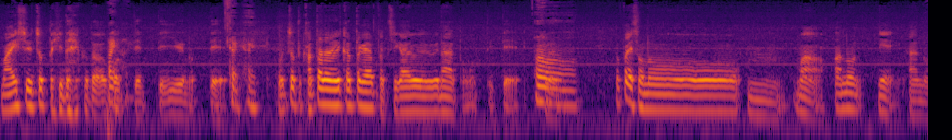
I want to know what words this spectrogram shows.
毎週ちょっとひどいことが起こってっていうのって、はいはい。こうちょっと語られ方がやっぱ違うなと思っていて、うん。やっぱりその、うん、まああのねあの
